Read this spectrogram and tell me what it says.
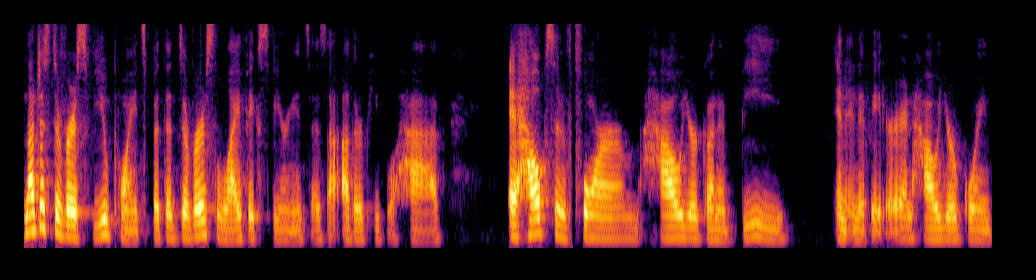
not just diverse viewpoints, but the diverse life experiences that other people have, it helps inform how you're going to be an innovator and how you're going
